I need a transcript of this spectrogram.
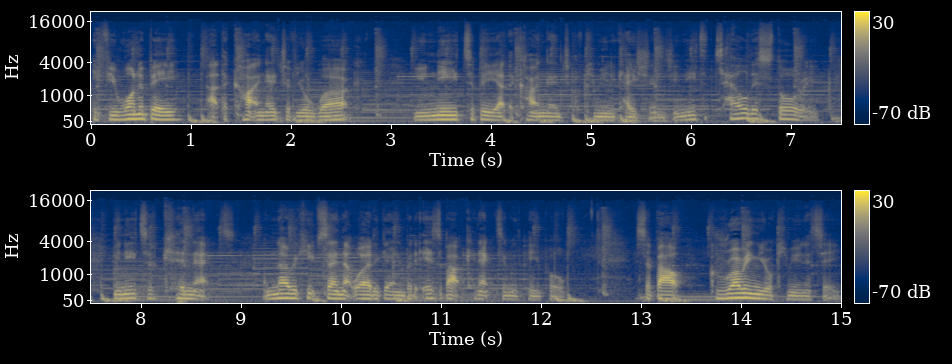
If you want to be at the cutting edge of your work, you need to be at the cutting edge of communications. You need to tell this story. You need to connect. I know we keep saying that word again, but it is about connecting with people. It's about growing your community.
